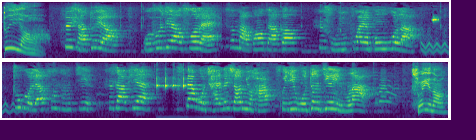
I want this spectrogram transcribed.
对呀。对啥对呀？我说这样说来，司马光砸缸是属于破坏公物了。诸葛亮空城计是诈骗，卖火柴的小女孩属于无证经营了。所以呢？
